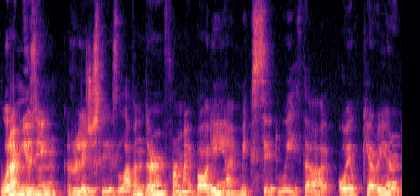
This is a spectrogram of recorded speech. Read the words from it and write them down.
what I'm using religiously is lavender for my body. I mix it with uh, oil carrier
